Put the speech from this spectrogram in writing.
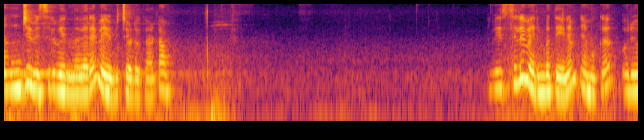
അഞ്ച് വിസിൽ വരുന്നവരെ വേവിച്ചെടുക്കാം കേട്ടോ. വിസിൽ വരുമ്പോഴത്തേനും നമുക്ക് ഒരു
